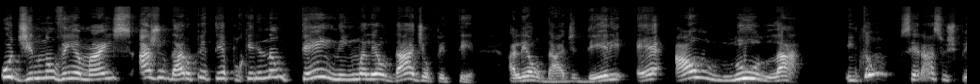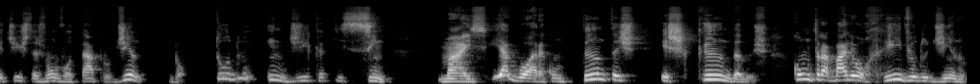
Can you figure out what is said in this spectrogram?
o Dino não venha mais ajudar o PT, porque ele não tem nenhuma lealdade ao PT. A lealdade dele é ao Lula. Então, será se os petistas vão votar para o Dino? Bom, tudo indica que sim. Mas e agora, com tantos escândalos, com um trabalho horrível do Dino,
